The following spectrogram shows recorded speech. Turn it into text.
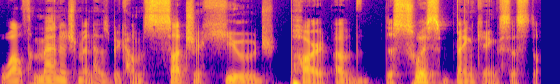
wealth management has become such a huge part of the Swiss banking system.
